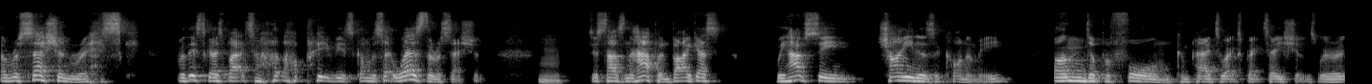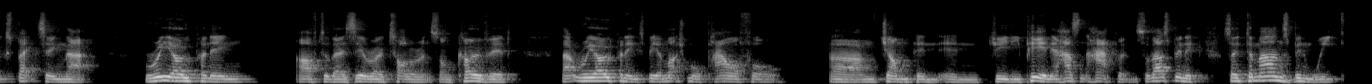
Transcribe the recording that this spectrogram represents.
a recession risk. But this goes back to our previous conversation. Where's the recession? Hmm. Just hasn't happened. But I guess we have seen China's economy underperform compared to expectations. We were expecting that reopening after their zero tolerance on COVID, that reopening to be a much more powerful um, jump in, in GDP, and it hasn't happened. So that's been a, so demand's been weak.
